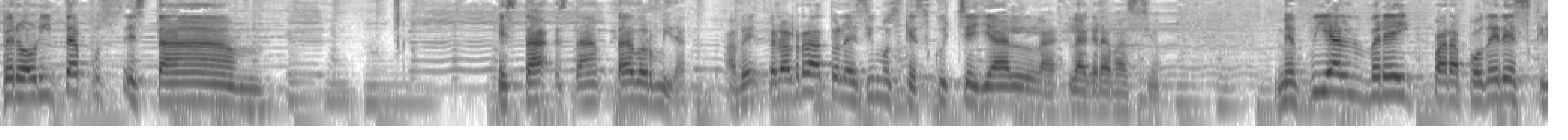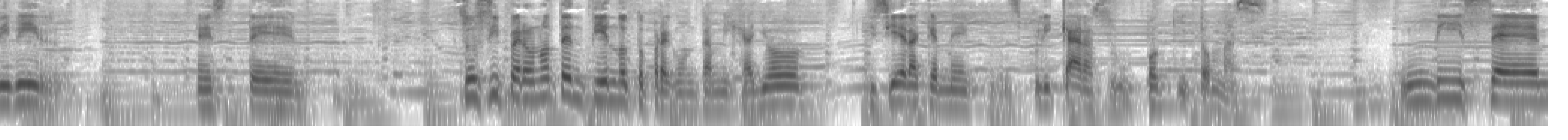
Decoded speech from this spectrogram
Pero ahorita pues está está está, está dormida. A ver, pero al rato le decimos que escuche ya la, grabación. Me fui al break para poder escribir. Este Susi, pero no te entiendo tu pregunta, mija. Yo quisiera que me explicaras un poquito más. Dice,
